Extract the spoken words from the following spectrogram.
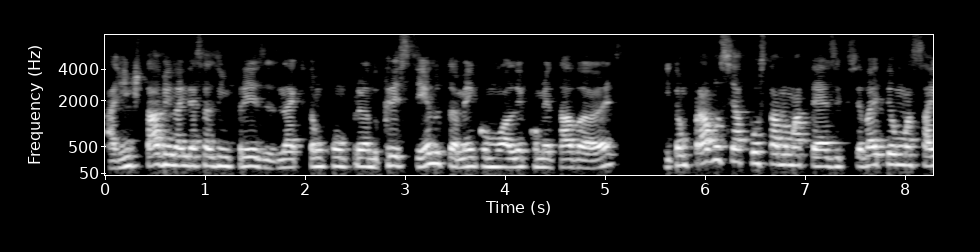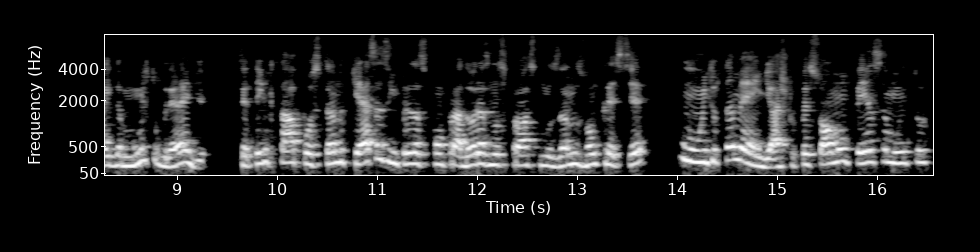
a gente está vendo ainda essas empresas né, que estão comprando, crescendo também, como o Ale comentava antes. Então, para você apostar numa tese que você vai ter uma saída muito grande, você tem que estar tá apostando que essas empresas compradoras nos próximos anos vão crescer muito também. E acho que o pessoal não pensa muito,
